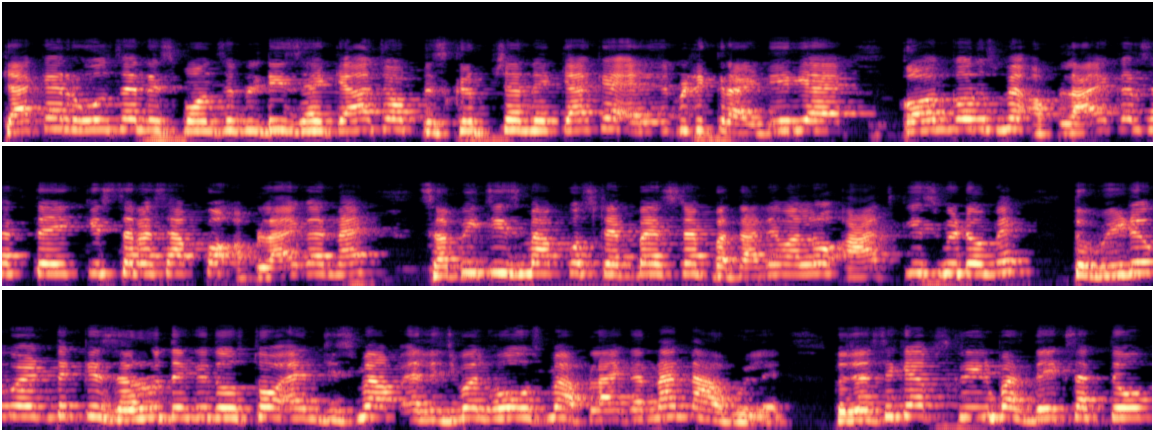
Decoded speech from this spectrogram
क्या क्या रोल्स एंड रिस्पॉन्सिबिलिटीज है, क्या जॉब डिस्क्रिप्शन है, क्या क्या एलिजिबिलिटी क्राइटेरिया है, कौन कौन उसमें अप्लाई कर सकते हैं, किस तरह से आपको अप्लाई करना है, सभी चीज़ मैं आपको स्टेप बाय स्टेप बताने वाला हूँ आज की इस वीडियो में। तो वीडियो को एंड तक की ज़रूर देखें दोस्तों एंड जिसमें आप एलिजिबल हो, उसमें अप्लाई करना ना भूले। तो जैसे कि आप स्क्रीन पर देख सकते हो,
